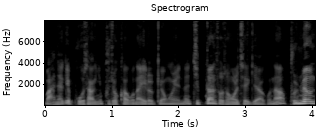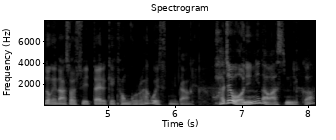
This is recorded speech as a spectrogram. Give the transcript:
만약에 보상이 부족하거나 이럴 경우에는 집단 소송을 제기하거나 불매 운동에 나설 수 있다 이렇게 경고를 하고 있습니다. 화재 원인이 나왔습니까?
